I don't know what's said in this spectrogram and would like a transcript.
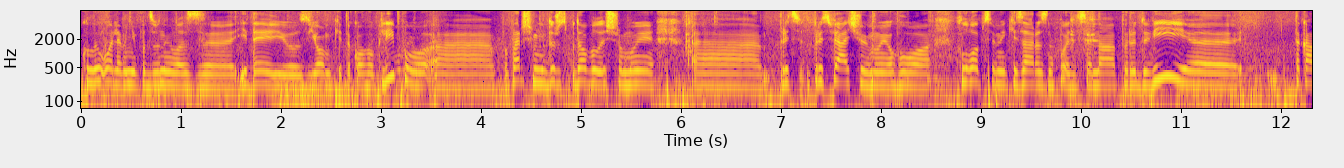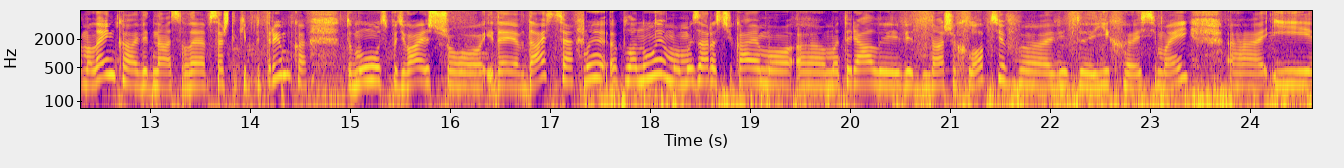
Коли Оля мені подзвонила з ідеєю зйомки такого кліпу, е, по-перше, мені дуже сподобалось, що ми е, присвячуємо його хлопцям, які зараз знаходяться на передовій. Така маленька від нас, але все ж таки підтримка. Тому сподіваюся, що ідея вдасться. Ми е, плануємо. Ми зараз чекаємо е, матеріали від наших хлопців, е, від їх сімей. І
